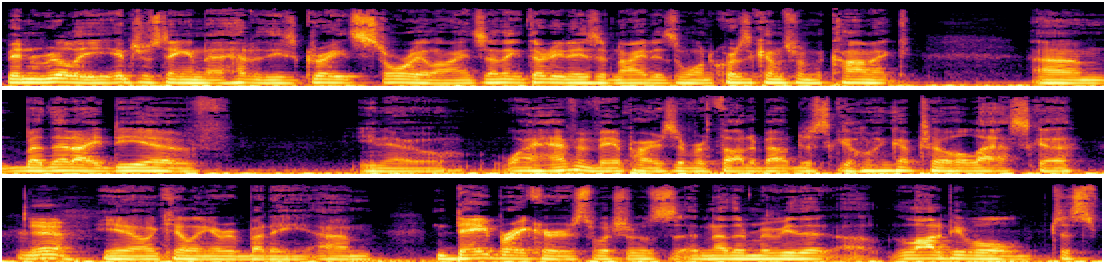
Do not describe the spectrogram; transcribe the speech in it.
been really interesting and ahead of these great storylines. I think Thirty Days of Night is one. Of course, it comes from the comic, um, but that idea of you know why haven't vampires ever thought about just going up to Alaska? Yeah. you know, and killing everybody. Um, Daybreakers, which was another movie that a lot of people just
